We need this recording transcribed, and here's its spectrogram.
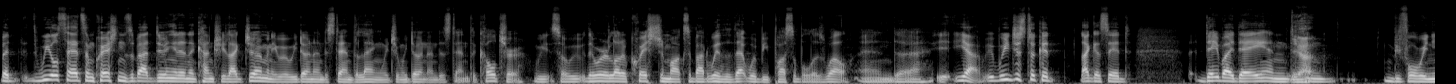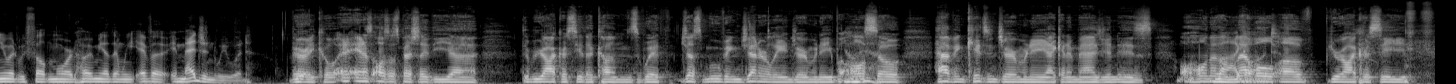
But we also had some questions about doing it in a country like Germany, where we don't understand the language and we don't understand the culture. We, so we, there were a lot of question marks about whether that would be possible as well. And uh, yeah, we just took it, like I said, day by day, and, Yeah. and before we knew it, we felt more at home here than we ever imagined we would. Very cool, and, and it's also especially the uh, the bureaucracy that comes with just moving generally in Germany, but Oh, yeah. also having kids in Germany. I can imagine is a whole nother My level God. of bureaucracy.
